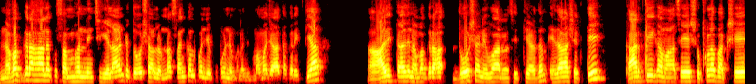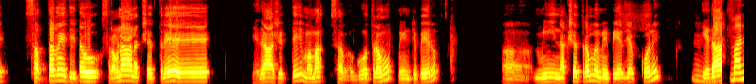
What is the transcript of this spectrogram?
నవగ్రహాలకు సంబంధించి ఎలాంటి దోషాలున్నా సంకల్పం చెప్పుకోండి మనది. మమ జాతక రీత్యా ఆదిత్యాది నవగ్రహ దోష నివారణ సిద్ధ్యార్థం యథాశక్తి కార్తీక మాసే శుక్లపక్షే సప్తమే తిథౌ శ్రవణ నక్షత్రే యథాశక్తి మమ గోత్రము మీ ఇంటి పేరు. ఆ, మీ నక్షత్రం మీ పేరు చెప్పుకొని మన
